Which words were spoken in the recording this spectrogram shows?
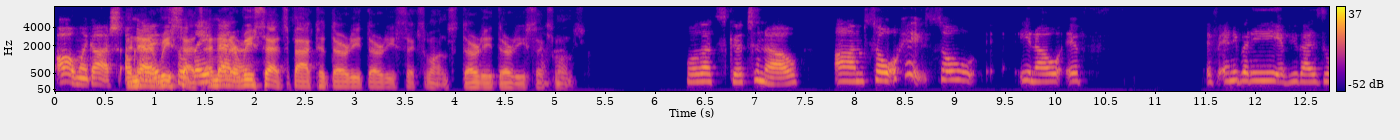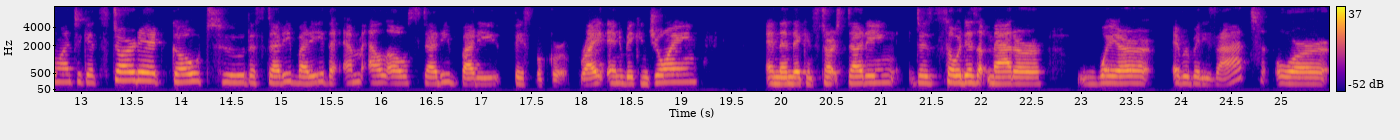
Oh my gosh. Okay. And then it resets. So and better... then it resets back to 30, 36 months. 30, 36 okay. months. Well, that's good to know. Um, so okay, so you know, if if anybody, if you guys want to get started, go to the Study Buddy, the MLO Study Buddy Facebook group, right? Anybody can join and then they can start studying. Does so it doesn't matter where everybody's at or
